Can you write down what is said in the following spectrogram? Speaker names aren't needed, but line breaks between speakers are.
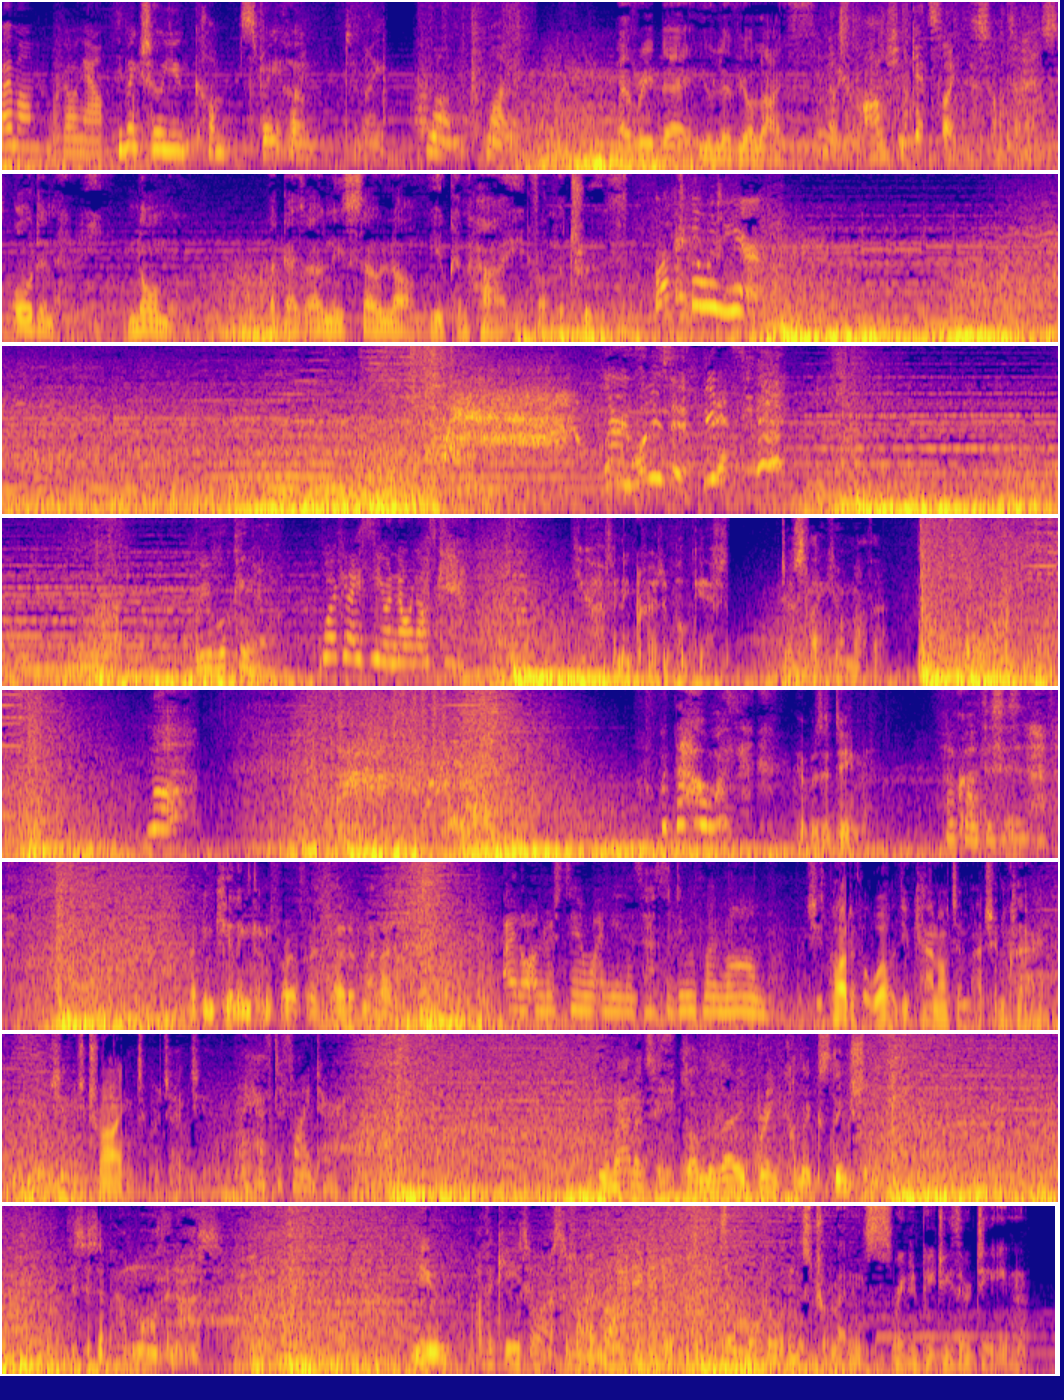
Bye, Mom. We're going out.
You make sure you come straight home tonight.
Mom, come on.
Every day you live your life.
You know your mom, she gets like this sometimes.
Ordinary, normal. But there's only so long you can hide from the truth.
Let's go in here.
Clary, what is it?
You didn't see that?
What are you looking at?
Why can I see you and no one else can?
You have an incredible gift, just like your mother.
Mom? What the hell was it?
It was a demon.
Oh god, this isn't happening.
I've been killing them for over a third of my life.
I don't understand what any of this has to do with my mom.
She's part of a world you cannot imagine, Clary. She was trying to protect you.
I have to find her.
Humanity is on the very brink of extinction.
This is about more than us. You are the key to our survival.
The Mortal Instruments. Rated PG 13.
